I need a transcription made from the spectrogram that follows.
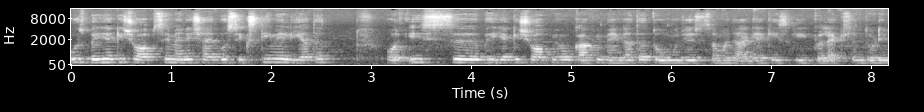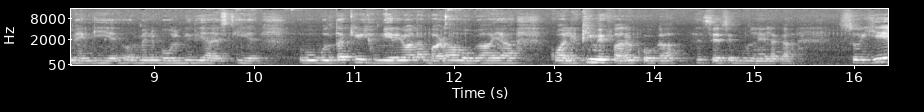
उस भैया की शॉप से मैंने शायद वो सिक्सटी में लिया था और इस भैया की शॉप में वो काफ़ी महँगा था तो मुझे समझ आ गया कि इसकी कलेक्शन थोड़ी महँगी है और मैंने बोल भी दिया इसकी है। तो वो बोलता कि मेरे वाला बड़ा होगा या क्वालिटी में फ़र्क होगा ऐसे ऐसे बोलने लगा। सो ये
